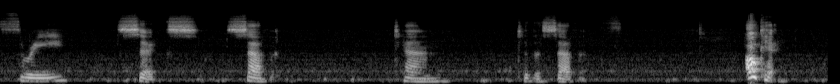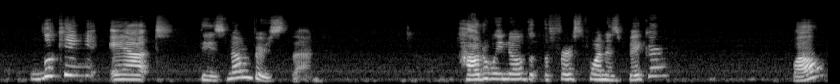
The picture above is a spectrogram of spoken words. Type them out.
3, 6, 7, 10, to the seventh. Okay, looking at these numbers then, how do we know that the first one is bigger? Well,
